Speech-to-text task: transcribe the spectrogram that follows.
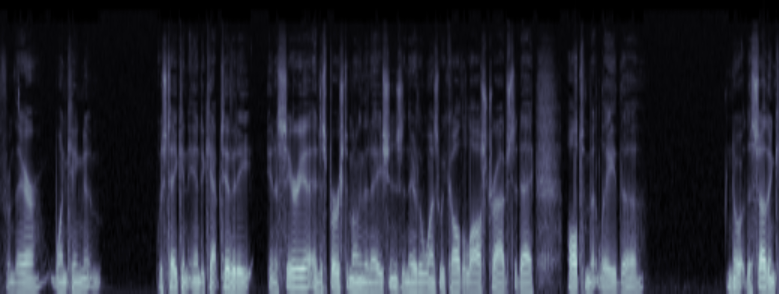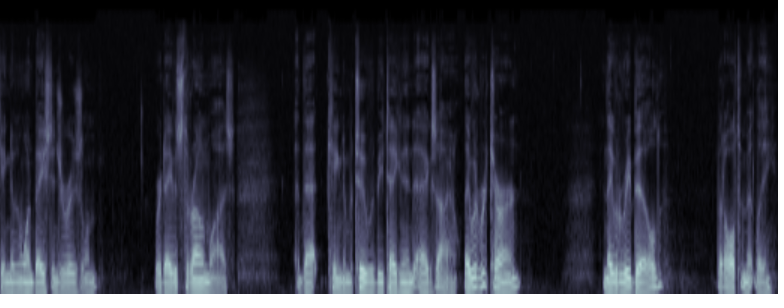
From there, one kingdom was taken into captivity in Assyria and dispersed among the nations, and they're the ones we call the lost tribes today. Ultimately, the north, the southern kingdom, the one based in Jerusalem, where David's throne was, that kingdom too would be taken into exile. They would return, and they would rebuild, but ultimately,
